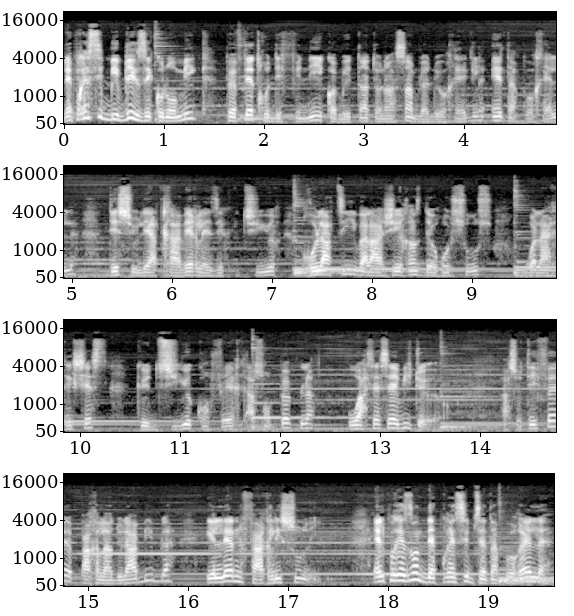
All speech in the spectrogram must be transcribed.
Les principes bibliques économiques peuvent être définis comme étant un ensemble de règles intemporelles décelées à travers les Écritures relatives à la gérance des ressources ou à la richesse que Dieu confère à son peuple ou à ses serviteurs. À cet effet, parlant de la Bible, Hélène Farley souligne Elle présente des principes intemporels,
